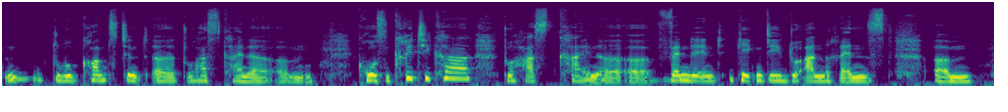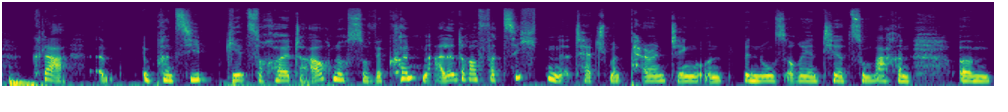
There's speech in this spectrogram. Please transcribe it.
du kommst hin, äh, du hast keine ähm, großen Kritiker, du hast keine äh, Wände, gegen die du anrennst. Ähm, klar, äh, im Prinzip geht's doch heute auch noch so. Wir könnten alle darauf verzichten, Attachment Parenting und bindungsorientiert zu machen. Ähm,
